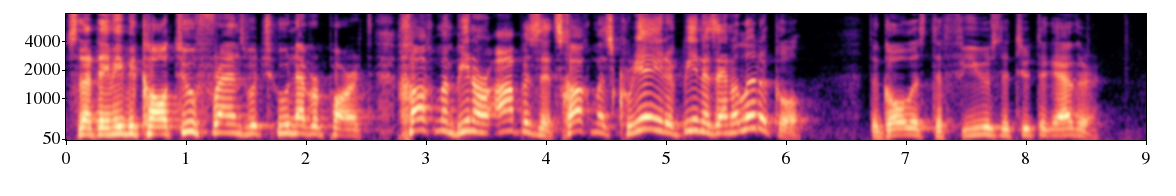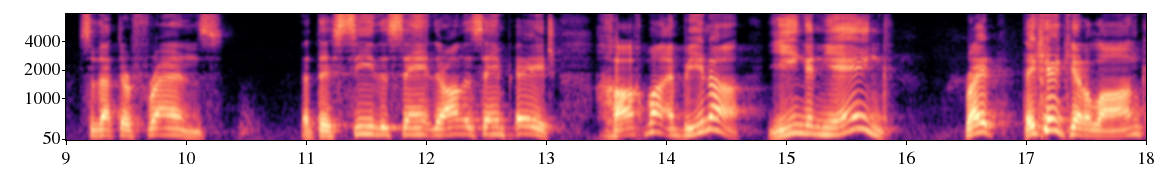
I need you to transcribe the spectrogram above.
so that they may be called two friends which who never part. Chachma and Bina are opposites. Chachma is creative, Bina is analytical. The goal is to fuse the two together so that they're friends, that they see the same, they're on the same page. Chachma and Bina, yin and yang, right? They can't get along.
